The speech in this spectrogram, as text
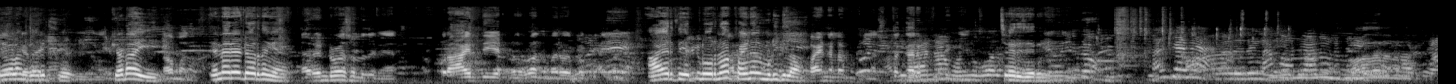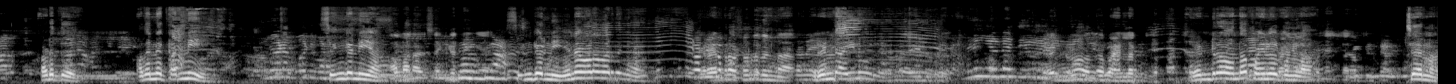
சேலம் கருப்பு. கெடாயி. என்ன ரேட் வருதுங்க? ரெண்டு ரூபா சொல்லுதுங்க. ஒரு ஆயிரத்தி எட்நூறுபா அந்த மாதிரி வரும் ஆயிரத்தி எட்நூறுனா ஃபைனல் முடிக்கலாம். ஃபைனலாக முடியும் சுத்த கருப்பு சரி சரி. அடுத்து அது என்ன கன்னி? செங்கண்ணியா செங்கண்ணி என்ன விலை வருதுங்க? ரெண்டு ஐநூறு. ரெண்டு ரூபா வந்து ஃபைனல் பண்ணலாம். சரிண்ணா.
